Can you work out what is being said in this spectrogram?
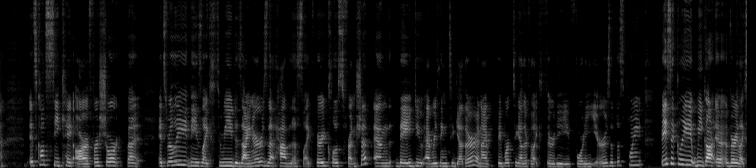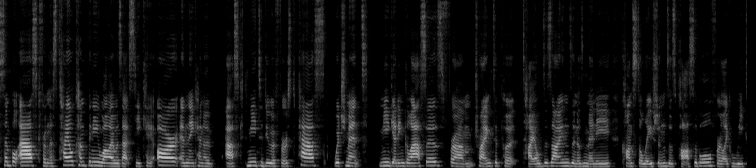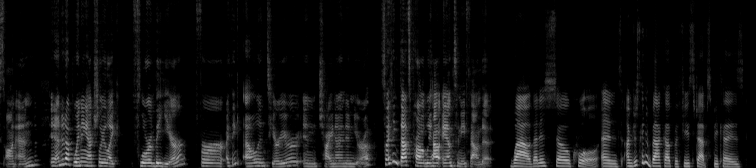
It's called CKR for short, but it's really these like three designers that have this like very close friendship and they do everything together and i they worked together for like 30 40 years at this point basically we got a, a very like simple ask from this tile company while i was at ckr and they kind of asked me to do a first pass which meant me getting glasses from trying to put tile designs in as many constellations as possible for like weeks on end. It ended up winning actually like floor of the year for I think Elle Interior in China and in Europe. So I think that's probably how Antoni found it. Wow, that is so cool. And I'm just going to back up a few steps because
